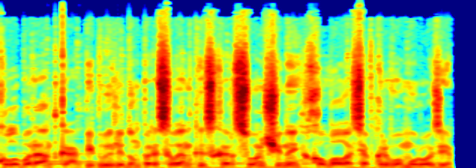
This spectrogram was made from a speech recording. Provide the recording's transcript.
Колаборантка під виглядом переселенки з Херсонщини ховалася в Кривому Розі.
